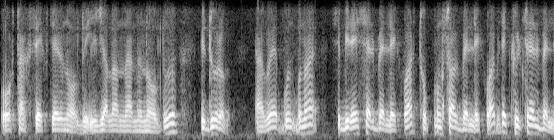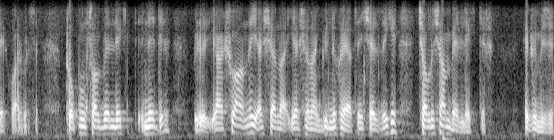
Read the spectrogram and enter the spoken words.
ortak zevklerin olduğu, ilgi alanlarının olduğu bir durum. Yani ve bu- buna işte bireysel bellek var, toplumsal bellek var, bir de kültürel bellek var mesela. Toplumsal bellek nedir? Yani şu anda yaşanan, yaşanan günlük hayatın içerisindeki çalışan bellektir hepimizin.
